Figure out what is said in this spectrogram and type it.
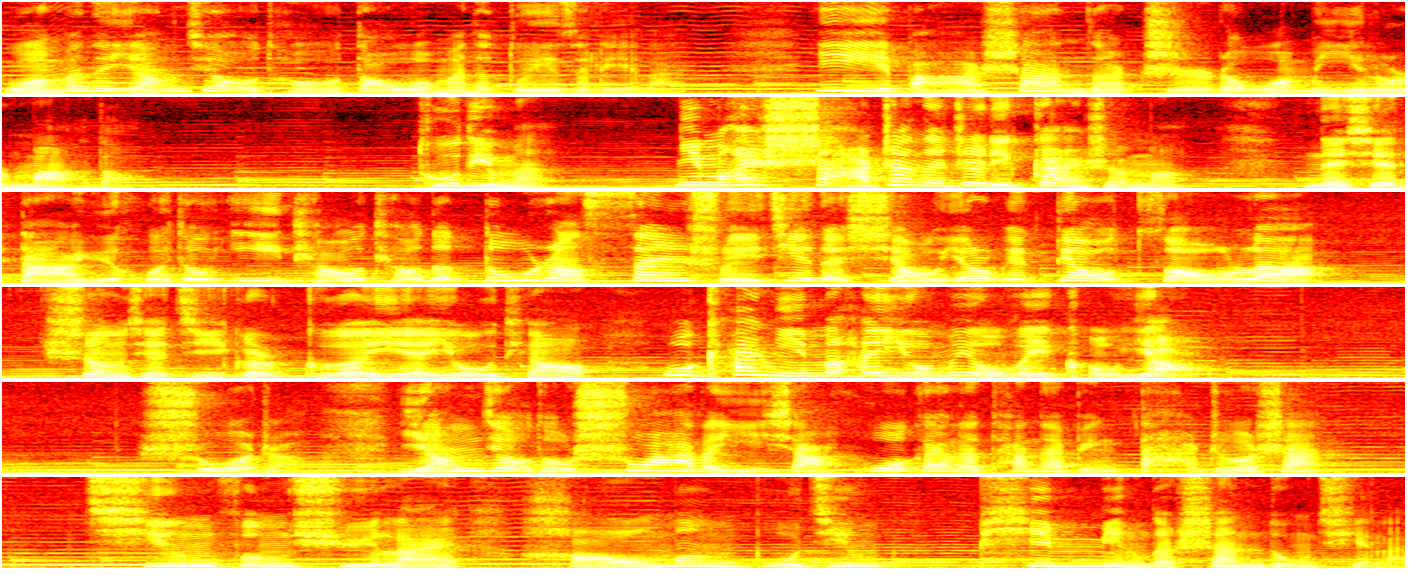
我们的杨教头到我们的堆子里来。一把扇子指着我们一轮骂道：“徒弟们，你们还傻站在这里干什么？那些大鱼回头一条条的都让三水界的小妖给钓走了，剩下几根隔夜油条，我看你们还有没有胃口要？”说着，杨教头唰的一下豁开了他那柄大折扇，清风徐来，好梦不惊，拼命地扇动起来。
